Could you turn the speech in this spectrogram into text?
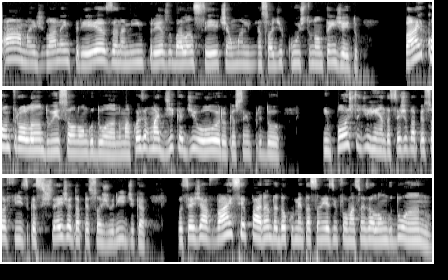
ah, mas lá na empresa, na minha empresa, o balancete é uma linha só de custo, não tem jeito vai controlando isso ao longo do ano. Uma coisa, uma dica de ouro que eu sempre dou. Imposto de renda, seja da pessoa física, seja da pessoa jurídica, você já vai separando a documentação e as informações ao longo do ano.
